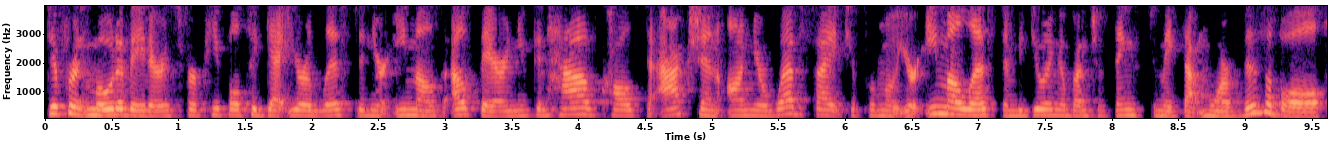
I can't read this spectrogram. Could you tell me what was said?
different motivators for people to get your list and your emails out there. And you can have calls to action on your website to promote your email list and be doing a bunch of things to make that more visible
